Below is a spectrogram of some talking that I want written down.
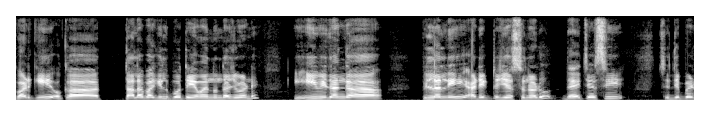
వాడికి ఒక తల పగిలిపోతే ఏమైనా ఉందా చూడండి. ఈ- ఈ విధంగా పిల్లల్ని అడిక్ట్ చేస్తున్నాడు. దయచేసి సిద్దిపేట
